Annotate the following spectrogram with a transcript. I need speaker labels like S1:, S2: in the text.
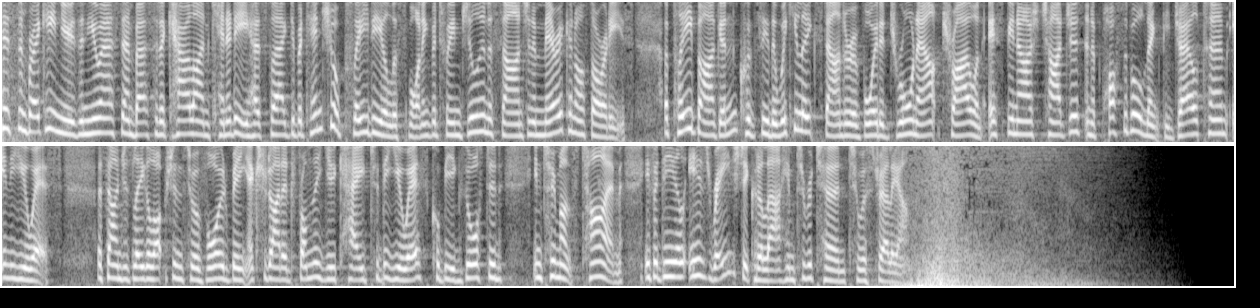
S1: To some breaking news, and US Ambassador Caroline Kennedy has flagged a potential plea deal this morning between Julian Assange and American authorities. A plea bargain could see the WikiLeaks founder avoid a drawn out trial on espionage charges and a possible lengthy jail term in the US. Assange's legal options to avoid being extradited from the UK to the US could be exhausted in two months' time. If a deal is reached, it could allow him to return to Australia.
